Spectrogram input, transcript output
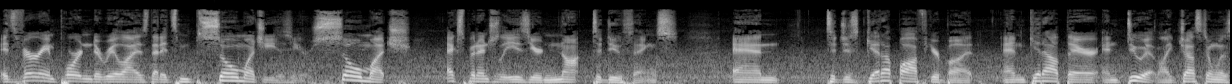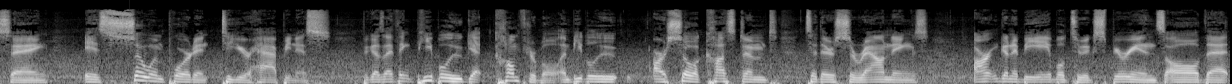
it's very important to realize that it's so much easier, so much exponentially easier not to do things and to just get up off your butt and get out there and do it like Justin was saying is so important to your happiness because I think people who get comfortable and people who are so accustomed to their surroundings aren't going to be able to experience all that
